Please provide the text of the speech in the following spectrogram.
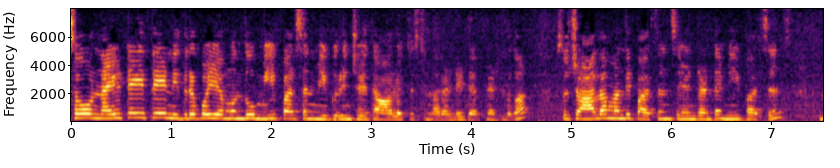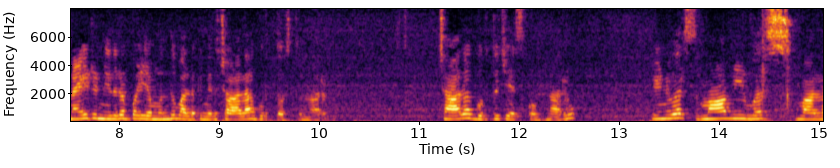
సో నైట్ అయితే నిద్రపోయే ముందు మీ పర్సన్ మీ గురించి అయితే ఆలోచిస్తున్నారండి డెఫినెట్లుగా సో చాలామంది పర్సన్స్ ఏంటంటే మీ పర్సన్స్ నైట్ నిద్రపోయే ముందు వాళ్ళకి మీరు చాలా గుర్తొస్తున్నారు. చాలా గుర్తు చేసుకుంటున్నారు. యూనివర్స్ మా వ్యూవర్స్ వాళ్ళ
